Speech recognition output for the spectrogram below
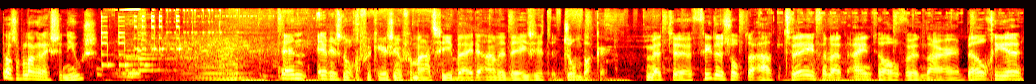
Dat is het belangrijkste nieuws. En er is nog verkeersinformatie. Bij de ANWB zit John Bakker. Met uh, files op de A2 vanuit Eindhoven naar België...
